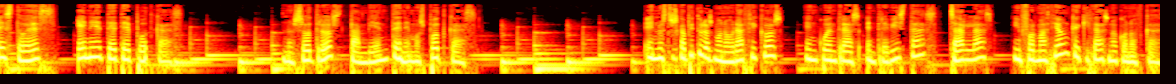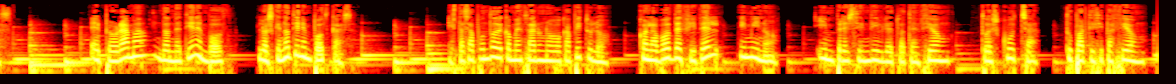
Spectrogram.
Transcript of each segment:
Esto es NTT Podcast. Nosotros también tenemos podcast. En nuestros capítulos monográficos encuentras entrevistas, charlas, información que quizás no conozcas. El programa donde tienen voz los que no tienen podcast. Estás a punto de comenzar un nuevo capítulo con la voz de Fidel y Mino. Imprescindible tu atención, tu escucha, tu participación.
